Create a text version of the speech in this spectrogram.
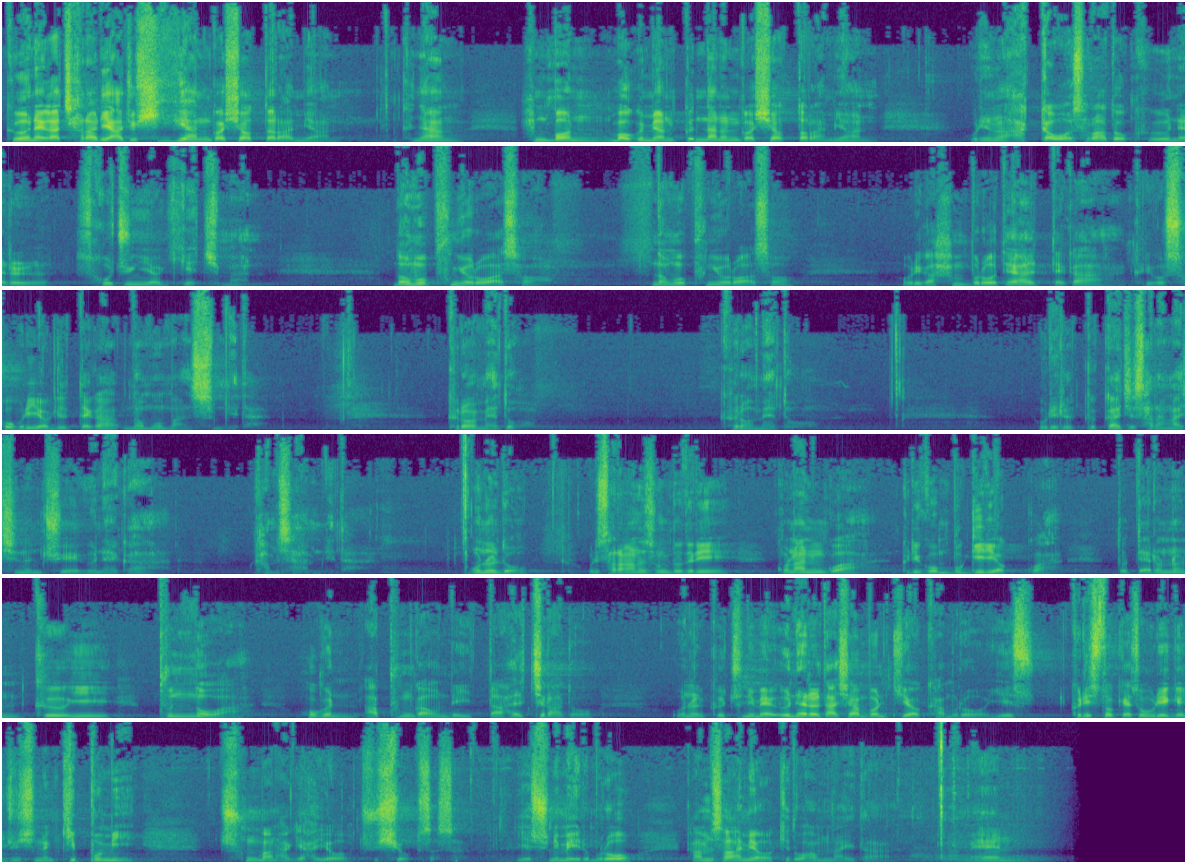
그 은혜가 차라리 아주 희귀한 것이었더라면 그냥 한 번 먹으면 끝나는 것이었더라면 우리는 아까워서라도 그 은혜를 소중히 여기겠지만 너무 풍요로워서 너무 풍요로워서 우리가 함부로 대할 때가 그리고 소홀히 여길 때가 너무 많습니다. 그럼에도 그럼에도 우리를 끝까지 사랑하시는 주의 은혜가 감사합니다. 오늘도 우리 사랑하는 성도들이 고난과 그리고 무기력과 또 때로는 그 이 분노와 혹은 아픔 가운데 있다 할지라도 오늘 그 주님의 은혜를 다시 한번 기억함으로 예수 그리스도께서 우리에게 주시는 기쁨이 충만하게 하여 주시옵소서. 예수님의 이름으로 감사하며 기도합니다. 아멘.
